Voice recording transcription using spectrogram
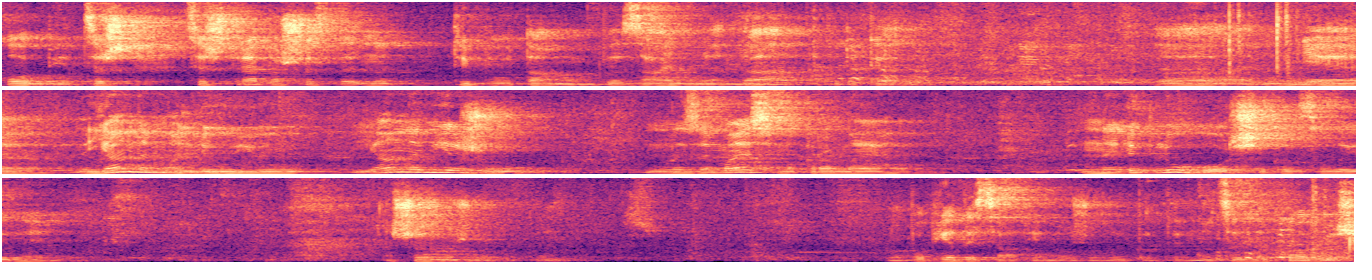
хобі. Це ж, це ж треба щось, ну, типу там в'язання, да? Типу таке. Е, ні, я не малюю, я не в'яжу, не займаюся макраме, не люблю горщиків з глини. А що я можу? Ну, по 50 я можу випити. Ну це не хобі ж.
